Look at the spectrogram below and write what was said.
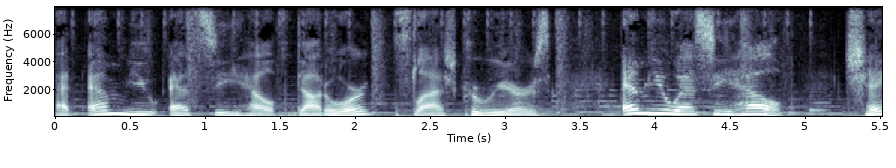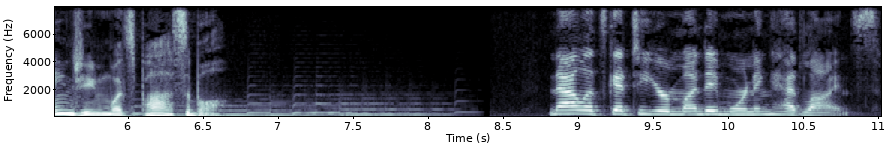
at muschealth.org/careers. MUSC Health, changing what's possible. Now let's get to your Monday morning headlines.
